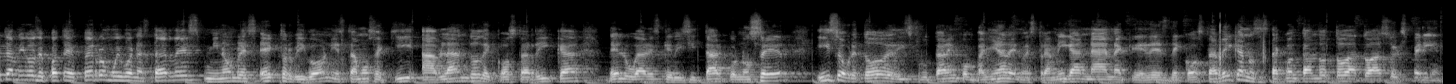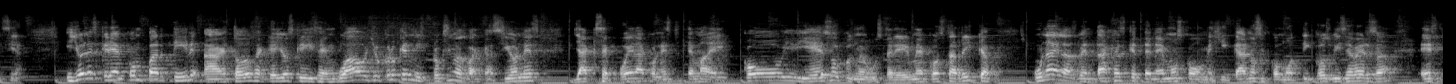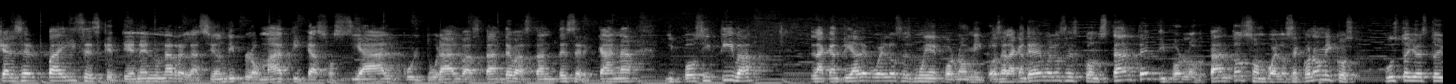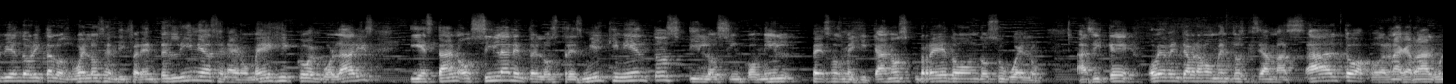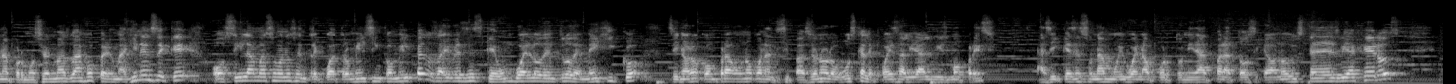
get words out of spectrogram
Vuelta amigos de Pata de Perro, muy buenas tardes. Mi nombre es Héctor Vigón y estamos aquí hablando de Costa Rica, de lugares que visitar, conocer y sobre todo de disfrutar en compañía de nuestra amiga Nana que desde Costa Rica nos está contando toda, toda su experiencia. Y yo les quería compartir a todos aquellos que dicen, wow, yo creo que en mis próximas vacaciones, ya que se pueda con este tema del COVID y eso, pues me gustaría irme a Costa Rica. Una de las ventajas que tenemos como mexicanos y como ticos viceversa es que al ser países que tienen una relación diplomática, social, cultural bastante, bastante cercana y positiva, la cantidad de vuelos es muy económica. O sea, la cantidad de vuelos es constante y por lo tanto son vuelos económicos. Justo yo estoy viendo ahorita los vuelos en diferentes líneas, en Aeroméxico, en Volaris, y están, oscilan entre los 3.500 y los 5.000 pesos mexicanos, redondo su vuelo. Así que obviamente habrá momentos que sea más alto, podrán agarrar alguna promoción más bajo, pero imagínense que oscila más o menos entre 4 mil, 5 mil pesos. Hay veces que un vuelo dentro de México, si no lo compra uno con anticipación o lo busca, le puede salir al mismo precio. Así que esa es una muy buena oportunidad para todos y cada uno de ustedes viajeros.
